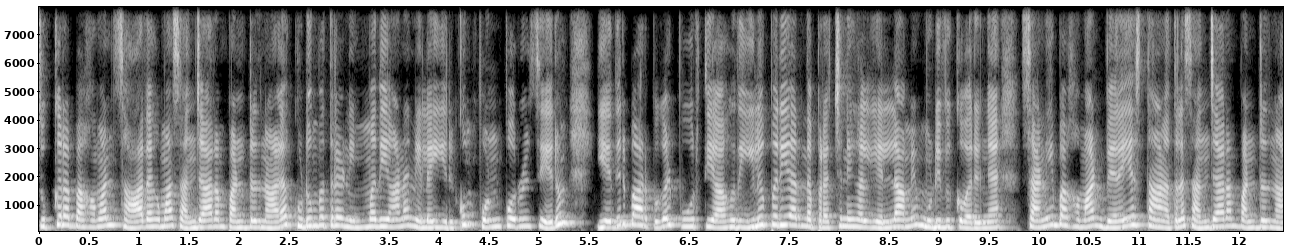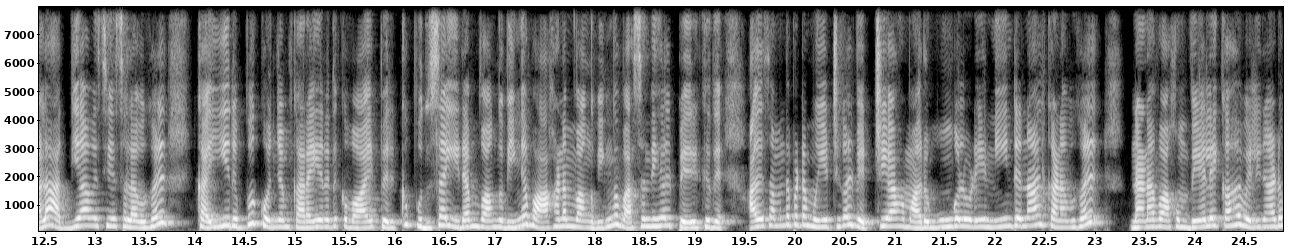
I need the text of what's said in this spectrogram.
சுக்கர பகவான் சாதகமாக சஞ்சாரம் பண்ணுறதுனால குடும்பத்தில் நிம்மதியான நிலை இருக்கும். பொன் பொருள் சேரும். எதிர்பார்ப்புகள் பூர்த்தியாகுது. இழுப்பறியா இருந்த பிரச்சனைகள் எல்லாமே முடிவுக்கு வருங்க. சனி பகவான் விரயஸ்தானத்தில் சஞ்சாரம் பண்ணுறதுனால அத்தியாவசிய செலவுகள் கையிருப்பு கொஞ்சம் கரையிறதுக்கு வாய்ப்பு இருக்குது புதுசாக இடம் வாங்குவீங்க வாகனம் வாங்குவீங்க வசதிகள் பெருக்குது. அது சம்மந்தப்பட்ட முயற்சிகள் வெற்றியாக மாறும். உங்களுடைய நீண்ட நாள் கனவுகள் நனவாகும். வேலைக்காக வெளிநாடு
